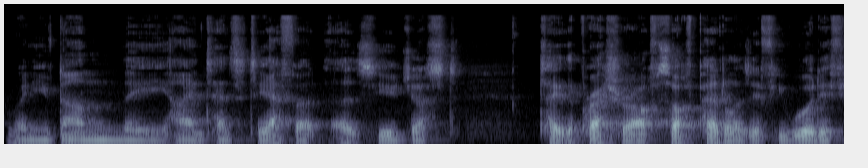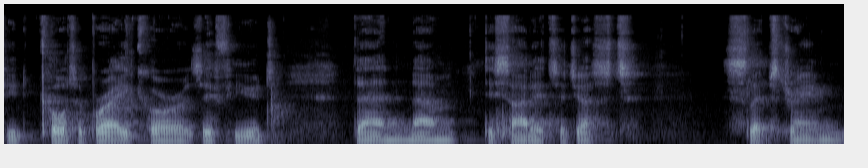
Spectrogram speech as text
when you've done the high intensity effort as you just take the pressure off, soft pedal as if you would if you'd caught a break or as if you'd then um, decided to just slipstream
